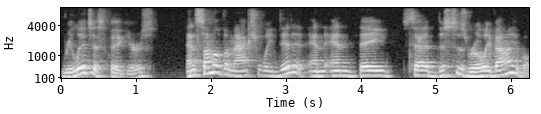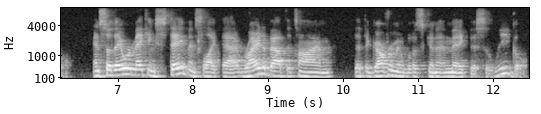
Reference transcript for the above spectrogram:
religious figures, and some of them actually did it, and and they said this is really valuable, and so they were making statements like that right about the time that the government was going to make this illegal,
